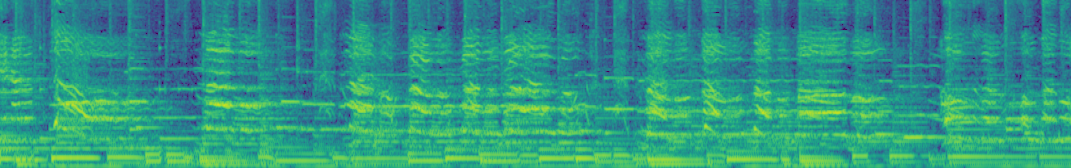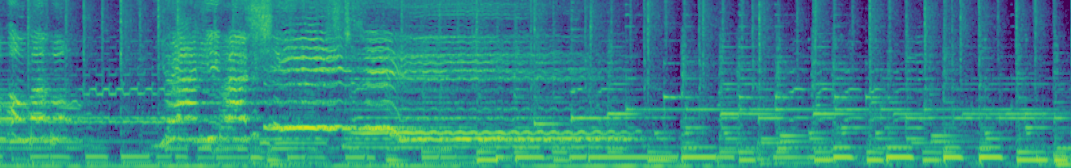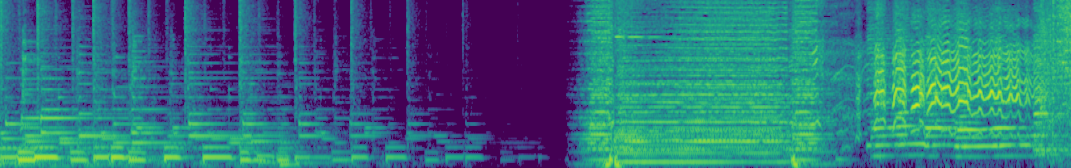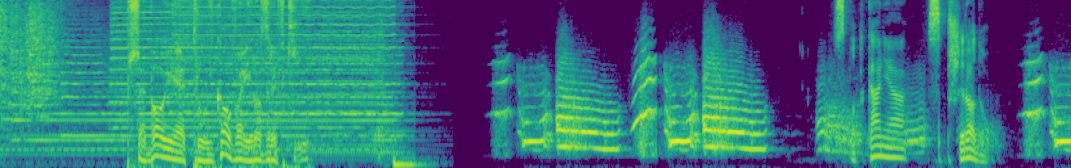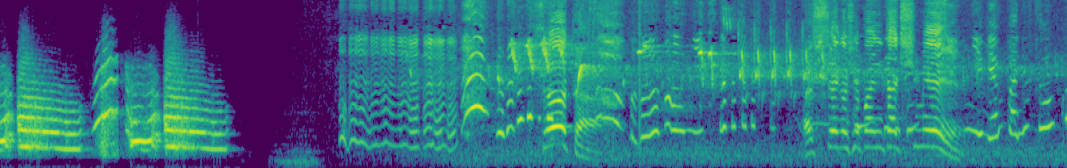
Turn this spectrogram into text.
Trójkowej rozrywki. Spotkania z przyrodą. Co tam? O, nic. A z czego się pani tak śmieje? Nie wiem, panie Sułku.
